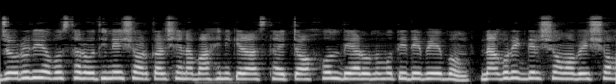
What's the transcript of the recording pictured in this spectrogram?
জরুরি অবস্থার অধীনে সরকার সেনাবাহিনীকে রাস্তায় টহল দেওয়ার অনুমতি দেবে এবং নাগরিকদের সমাবেশ সহ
